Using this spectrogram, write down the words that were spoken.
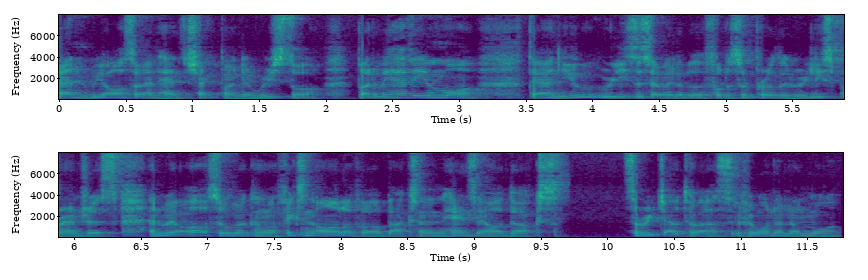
and we also enhanced checkpoint and restore. But we have even more. There are new releases available for the supported release branches, and we are also working on fixing all of our bugs and enhancing our docs. So reach out to us if you want to learn more.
